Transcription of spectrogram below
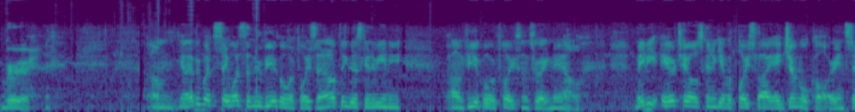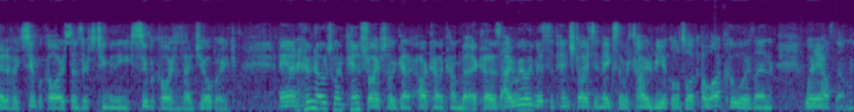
brr. Um, you know, everybody's saying, what's the new vehicle replacement? I don't think there's going to be any um, vehicle replacements right now. Maybe Airtail is going to get replaced by a general car instead of a supercar since there's too many supercars inside Jailbreak. And who knows when pinstripes are gonna are gonna come back? Cause I really miss the pinstripes. It makes the retired vehicles look a lot cooler than without them.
